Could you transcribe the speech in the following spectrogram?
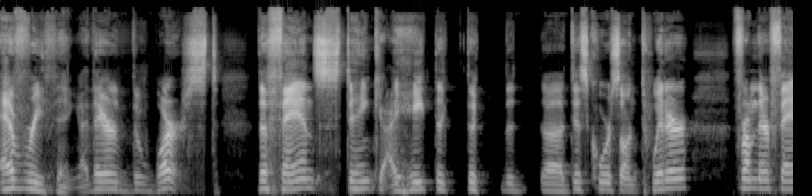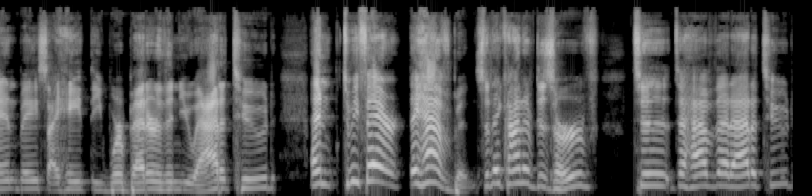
everything. They're the worst. The fans stink. I hate the the the uh, discourse on Twitter from their fan base. I hate the "we're better than you" attitude. And to be fair, they have been, so they kind of deserve to to have that attitude.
